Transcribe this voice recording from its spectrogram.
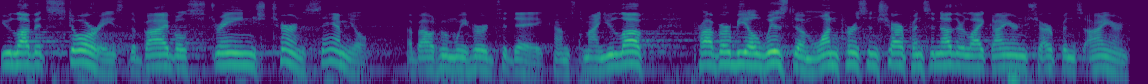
You love its stories, the Bible's strange turns. Samuel, about whom we heard today, comes to mind. You love proverbial wisdom. One person sharpens another like iron sharpens iron,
